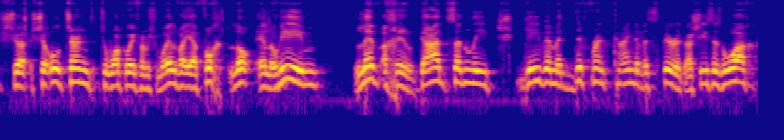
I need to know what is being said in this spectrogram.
Shaul turned to walk away from Shmuel, lo Elohim, lev acher. God suddenly gave him a different kind of a spirit. Rashi says, ruach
